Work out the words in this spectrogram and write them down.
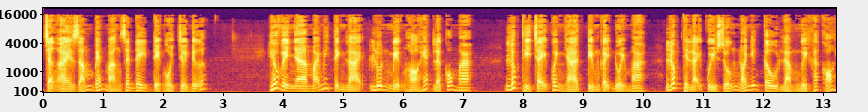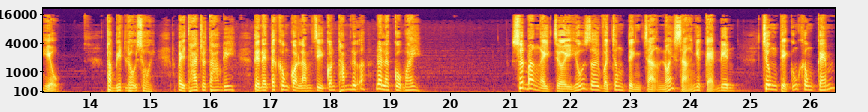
chẳng ai dám bén mảng ra đây để ngồi chơi nữa. Hiếu về nhà mãi mới tỉnh lại, luôn miệng hò hét là có ma. Lúc thì chạy quanh nhà tìm gậy đuổi ma, lúc thì lại quỳ xuống nói những câu làm người khác khó hiểu. Tao biết lỗi rồi, mày tha cho tao đi, từ nay tao không còn làm gì con thắm nữa, nó là cổ mày. Suốt ba ngày trời Hiếu rơi vào trong tình trạng nói sáng như kẻ điên, trông thì cũng không kém.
